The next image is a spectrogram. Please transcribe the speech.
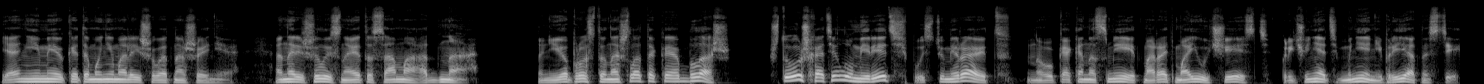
Я не имею к этому ни малейшего отношения. Она решилась на это сама, одна. На нее просто нашла такая блажь. Что ж, хотела умереть, пусть умирает. Но как она смеет марать мою честь, причинять мне неприятности?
